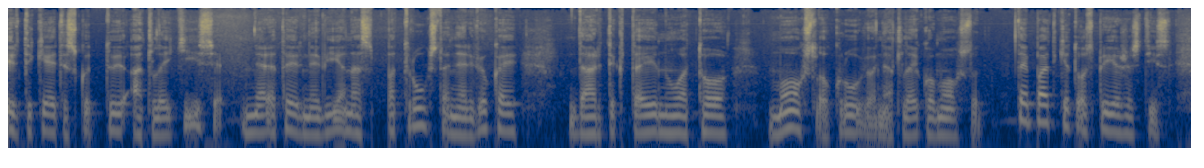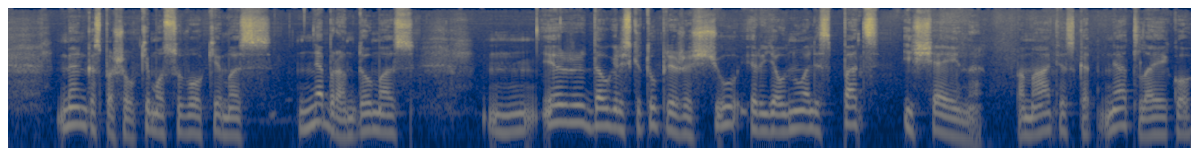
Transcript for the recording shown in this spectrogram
ir tikėtis, kad tu atlaikysi, neretai ir ne vienas patrūksta nerviukai, dar tik tai nuo to mokslo krūvio net laiko mokslo. Taip pat kitos priežastys. Menkas pašaukimo suvokimas, nebrandumas mm, ir daugelis kitų priežasčių ir jaunuolis pats išeina pamatęs, kad net laiko,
